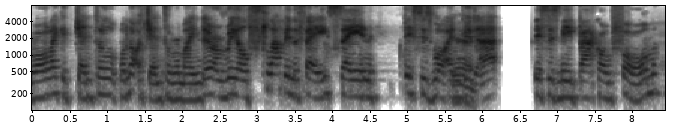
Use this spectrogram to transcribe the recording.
more like a gentle, well, not a gentle reminder, a real slap in the face saying, This is what I'm Yeah. good at. This is me back on form.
